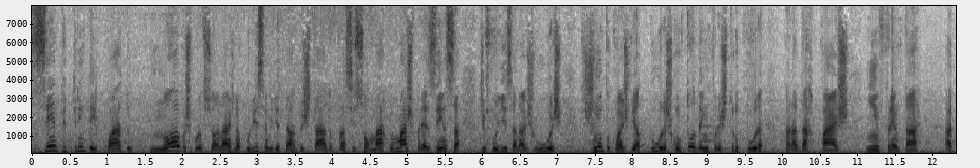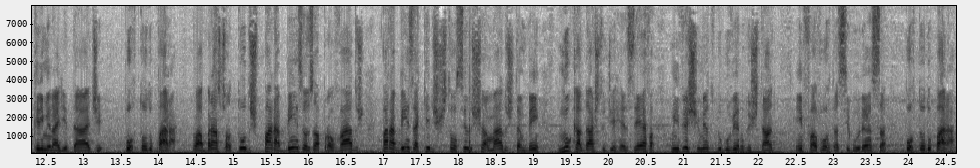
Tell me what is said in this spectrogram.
3.134 novos profissionais na Polícia Militar do Estado para se somar com mais presença de polícia nas ruas, junto com as viaturas, com toda a infraestrutura para dar paz e enfrentar a criminalidade por todo o Pará. Um abraço a todos, parabéns aos aprovados, parabéns àqueles que estão sendo chamados também no cadastro de reserva, o investimento do governo do estado em favor da segurança por todo o Pará.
